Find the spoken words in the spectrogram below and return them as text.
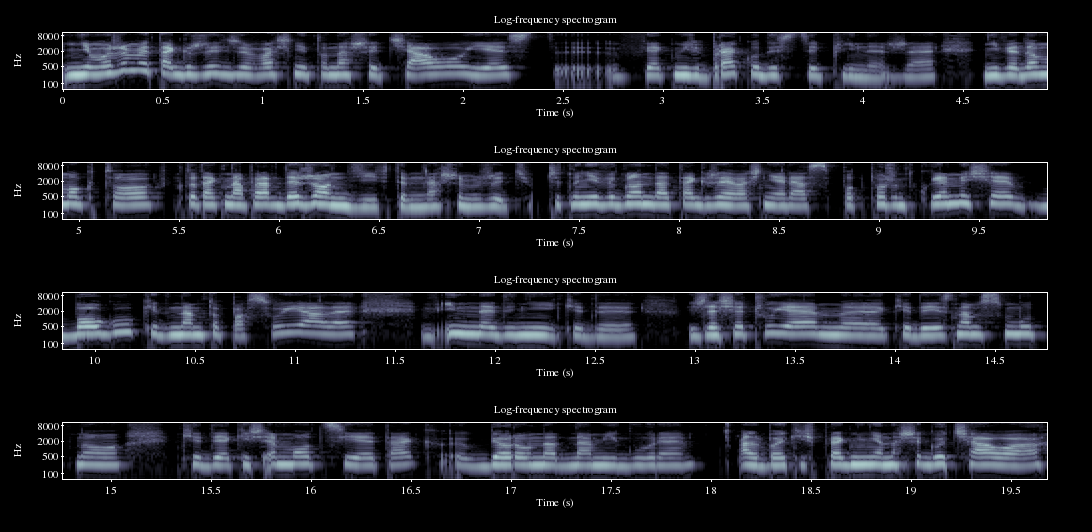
nie możemy tak żyć, że właśnie to nasze ciało jest y, w jakimś braku dyscypliny, że nie wiadomo, kto, kto tak naprawdę rządzi w tym naszym życiu. Czy to nie wygląda tak, że właśnie raz podporządkujemy się Bogu, kiedy nam to pasuje, ale w inne dni, kiedy źle się czujemy, kiedy jest nam smutno, kiedy jakieś emocje, tak, biorą nad nami górę, albo jakieś pragnienia naszego ciała,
